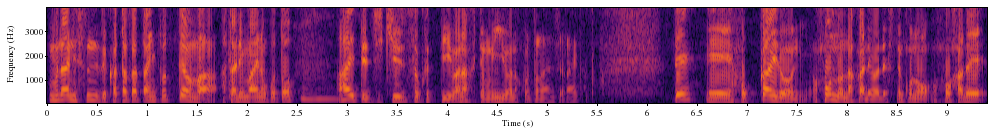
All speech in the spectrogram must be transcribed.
村に住んでる方々にとってはまあ当たり前のこと、うん、あえて自給自足って言わなくてもいいようなことなんじゃないかと。で、えー、北海道に、本の中ではですね、このホハレ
